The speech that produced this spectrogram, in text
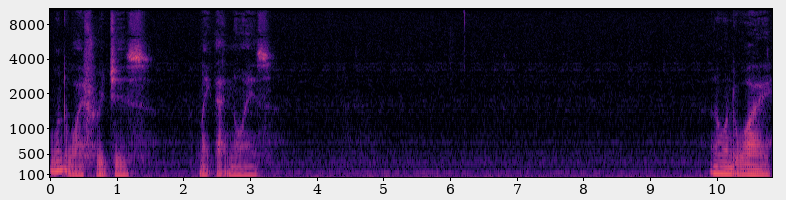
I wonder why fridges make that noise. And I wonder why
